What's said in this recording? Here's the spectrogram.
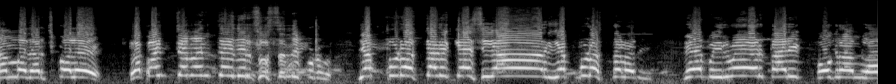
నమ్మదలుచుకోలే. ప్రపంచమంతా ఎదురు చూస్తుంది ఇప్పుడు. ఎప్పుడు వస్తాడు కేసీఆర్? ఎప్పుడు వస్తాడని రేపు ఇరవై ఏడు తారీఖు ప్రోగ్రామ్ లా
